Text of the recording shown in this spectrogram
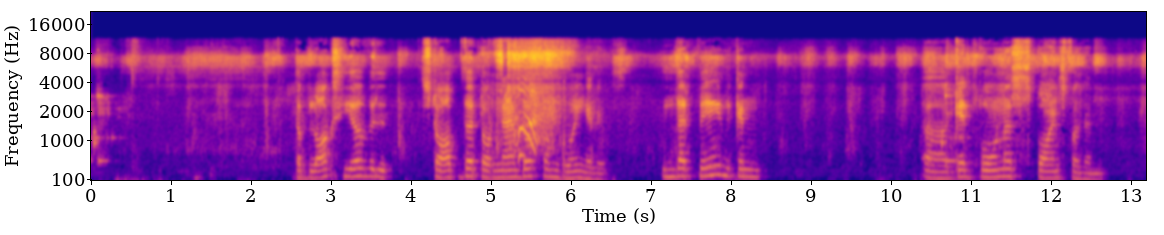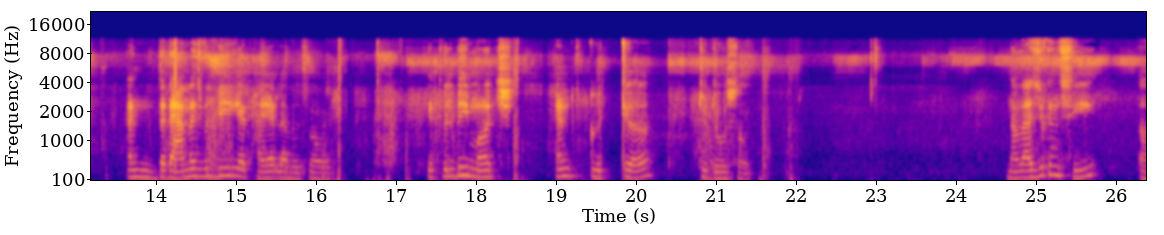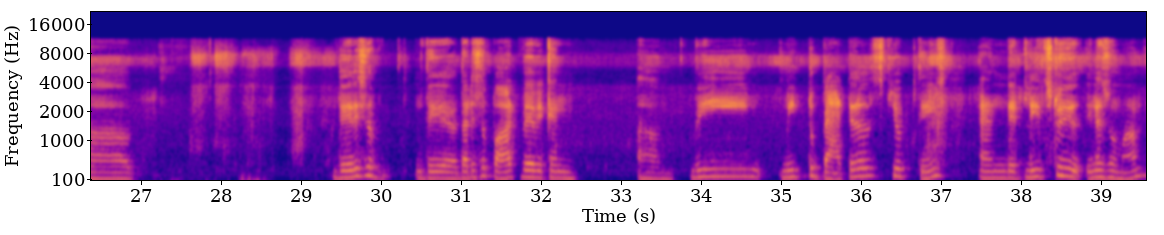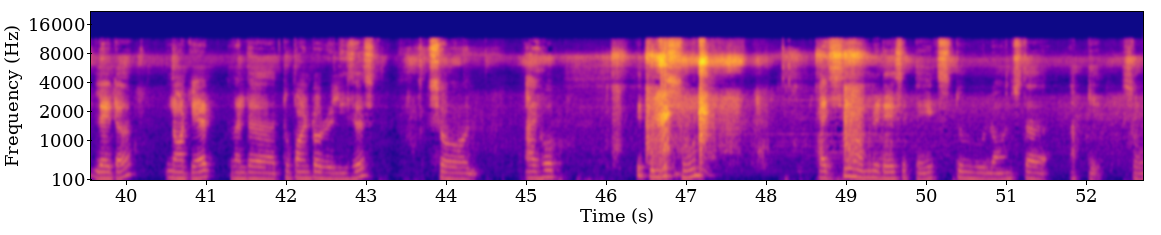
the blocks here will stop the tornado from going away. In that way, we can uh, get bonus points for them, and the damage will be at higher level. So it will be much and quicker to do so. Now, as you can see, uh, there is a the that is the part where we can um, we need to battle few things, and it leads to Inazuma later. Not yet when the 2.0 releases. So I hope it will be soon. Let's see how many days it takes to launch the update. So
